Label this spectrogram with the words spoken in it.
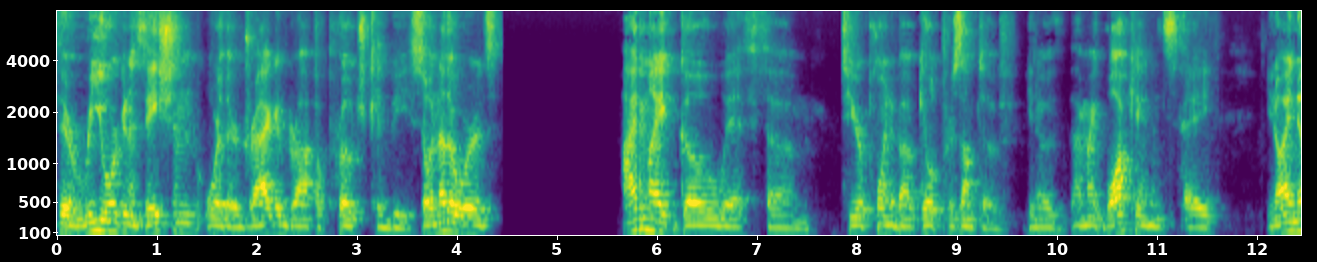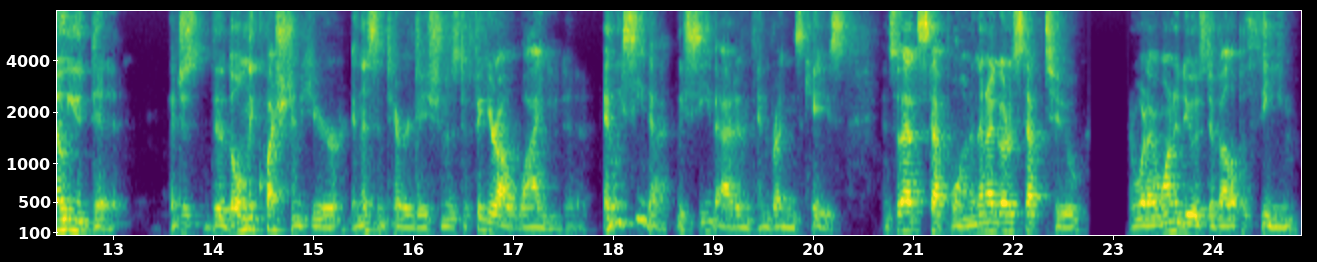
their reorganization or their drag and drop approach can be. So, in other words, I might go with, um, to your point about guilt presumptive, you know, I might walk in and say, you know, I know you did it. I just the, the only question here in this interrogation is to figure out why you did it. And we see that. We see that in, in Brendan's case. And so that's step one. And then I go to step two. And what I want to do is develop a theme.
